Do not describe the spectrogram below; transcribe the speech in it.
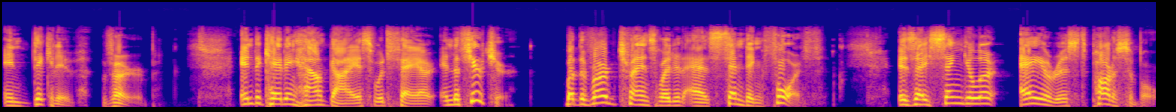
indicative verb, indicating how Gaius would fare in the future. But the verb translated as sending forth is a singular aorist participle,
